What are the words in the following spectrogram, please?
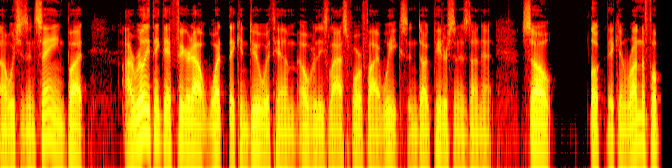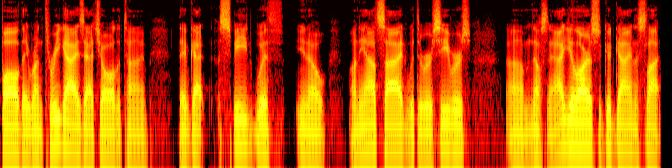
uh, which is insane. But I really think they've figured out what they can do with him over these last four or five weeks, and Doug Pederson has done that. So, look, they can run the football. They run three guys at you all the time. They've got speed with you know on the outside with the receivers. Um, Nelson Agholor is a good guy in the slot.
